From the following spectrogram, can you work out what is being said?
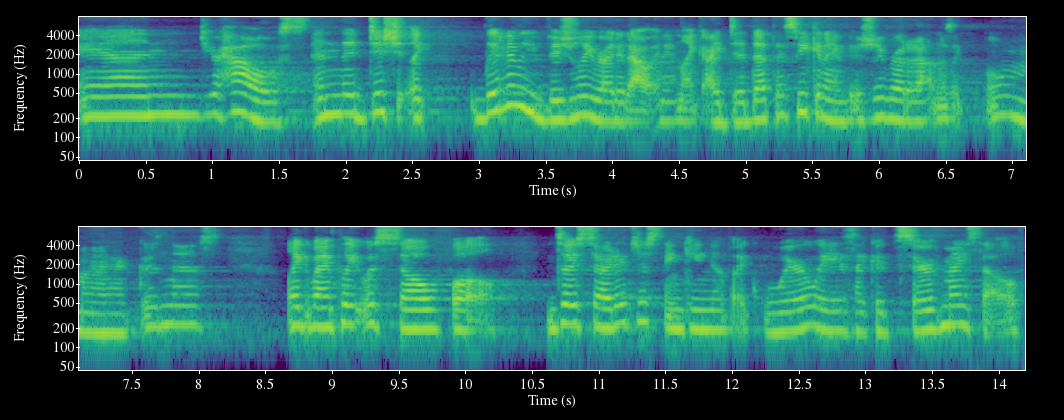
and your house and the dish like literally visually write it out and then, like I did that this week and I visually wrote it out and I was like, "Oh my goodness." Like my plate was so full. And so I started just thinking of like where ways I could serve myself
